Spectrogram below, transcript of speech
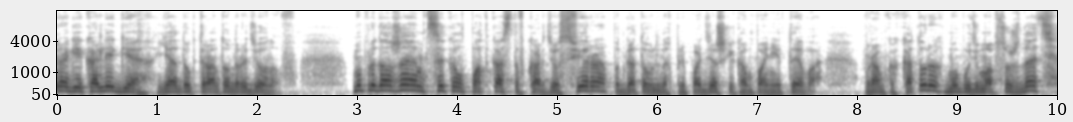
дорогие коллеги, я доктор Антон Родионов. Мы продолжаем цикл подкастов «Кардиосфера», подготовленных при поддержке компании «Тева», в рамках которых мы будем обсуждать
